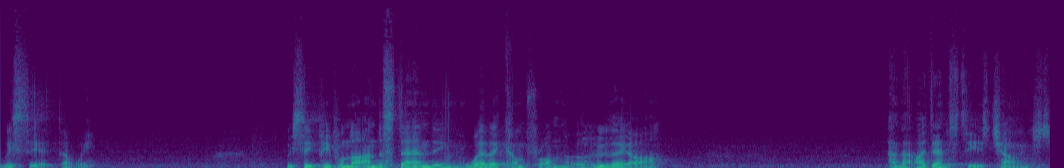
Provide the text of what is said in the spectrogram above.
we see it, don't we? We see people not understanding where they come from or who they are, and that identity is challenged.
